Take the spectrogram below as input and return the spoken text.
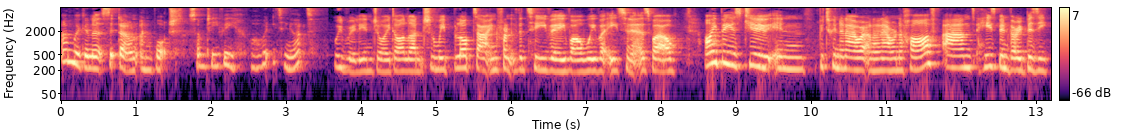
And we're going to sit down and watch some TV while we're eating that. We really enjoyed our lunch and we blobbed out in front of the TV while we were eating it as well. IB is due in between an hour and an hour and a half and he's been very busy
